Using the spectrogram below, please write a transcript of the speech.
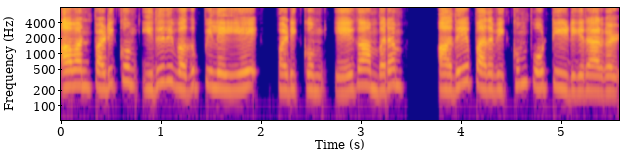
அவன் படிக்கும் இறுதி வகுப்பிலேயே படிக்கும் ஏகாம்பரம் அதே பதவிக்கும் போட்டியிடுகிறார்கள்.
